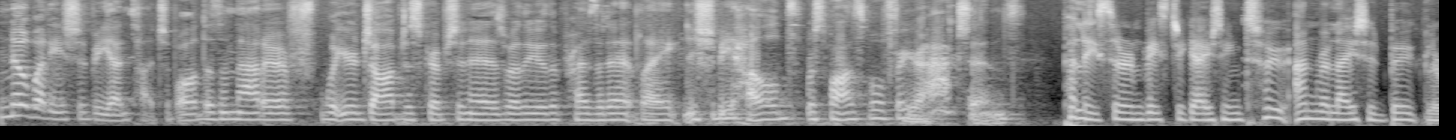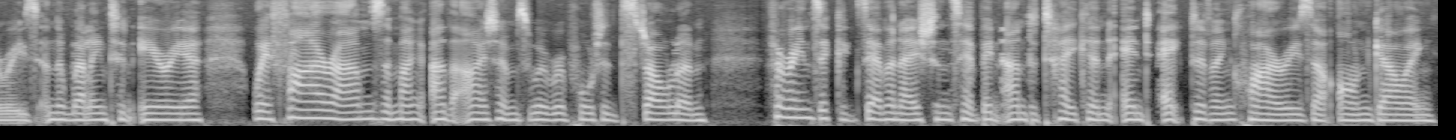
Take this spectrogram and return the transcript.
Nobody should be untouchable. It doesn't matter if, what your job description is, whether you're the president, like, you should be held responsible for your actions. Police are investigating two unrelated burglaries in the Wellington area where firearms, among other items, were reported stolen. Forensic examinations have been undertaken and active inquiries are ongoing.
